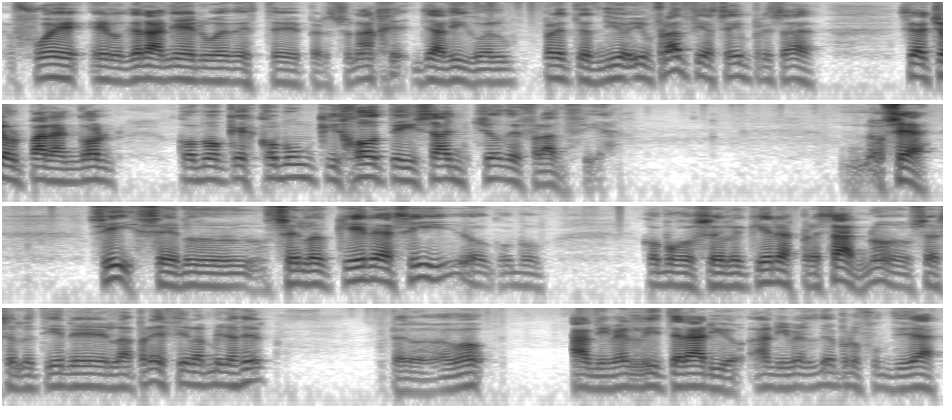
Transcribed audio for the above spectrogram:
fue el gran héroe de este personaje. Ya digo, él pretendió, y en Francia siempre se ha, hecho el parangón como que es como un Quijote y Sancho de Francia. O sea, sí, se, lo quiere así, o como, como se le quiere expresar, ¿no? O sea, se le tiene el aprecio y la admiración, pero luego a nivel literario, a nivel de profundidad,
